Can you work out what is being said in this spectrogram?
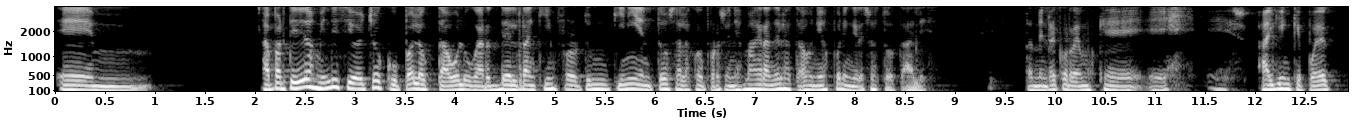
Em, a partir de 2018 ocupa el octavo lugar del ranking Fortune 500 a las corporaciones más grandes de los Estados Unidos por ingresos totales. También recordemos que eh, es alguien que puede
